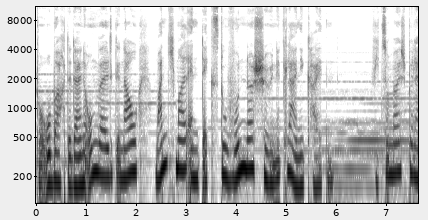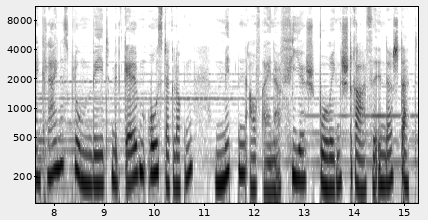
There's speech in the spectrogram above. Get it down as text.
Beobachte deine Umwelt genau, manchmal entdeckst du wunderschöne Kleinigkeiten wie zum Beispiel ein kleines Blumenbeet mit gelben Osterglocken mitten auf einer vierspurigen Straße in der Stadt.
